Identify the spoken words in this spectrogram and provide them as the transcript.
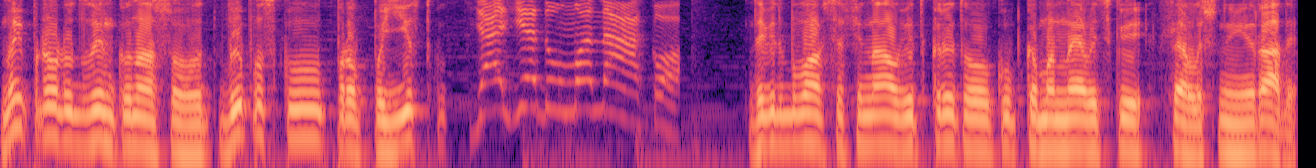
Ну і про родзинку нашого випуску, про поїздку Я еду в Монако! де відбувався фінал відкритого Кубка Маневицької селищної ради.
